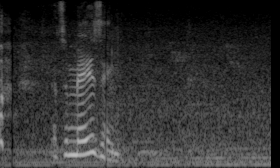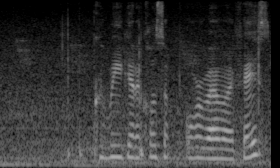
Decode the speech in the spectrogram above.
That's amazing. Could we get a close up over by my face?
